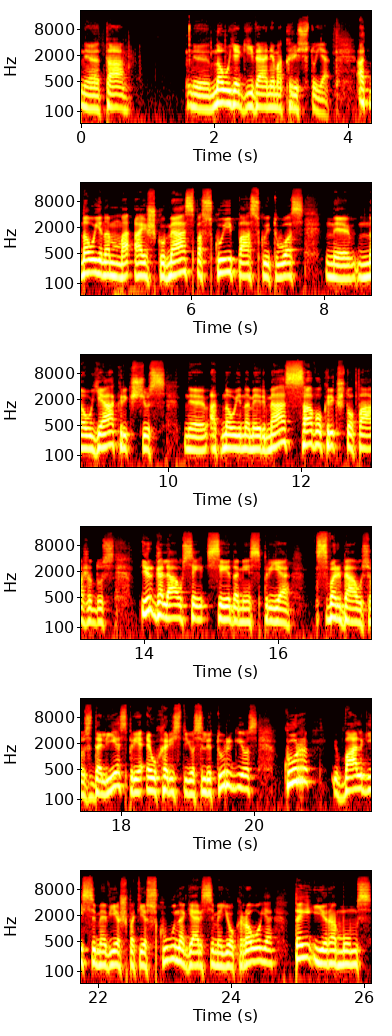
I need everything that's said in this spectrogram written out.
e, tą e, naują gyvenimą Kristuje. Atnaujinam, aišku, mes paskui, paskui tuos naujakrikščius atnaujiname ir mes savo krikšto pažadus ir galiausiai sėdamės prie svarbiausios dalies, prie Euharistijos liturgijos, kur valgysime viešpaties kūną, gersime jo kraują, tai yra mums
